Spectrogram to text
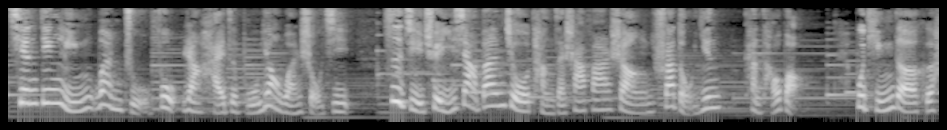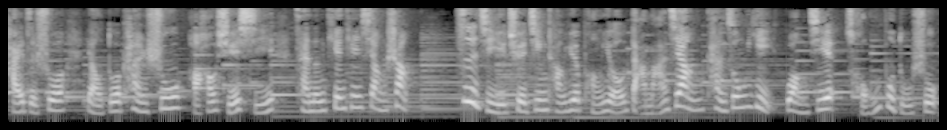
千叮咛万嘱咐，让孩子不要玩手机，自己却一下班就躺在沙发上刷抖音、看淘宝，不停的和孩子说要多看书、好好学习，才能天天向上，自己却经常约朋友打麻将、看综艺、逛街，从不读书，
